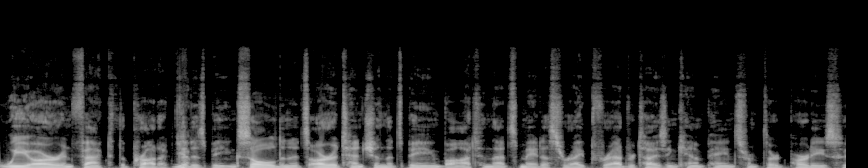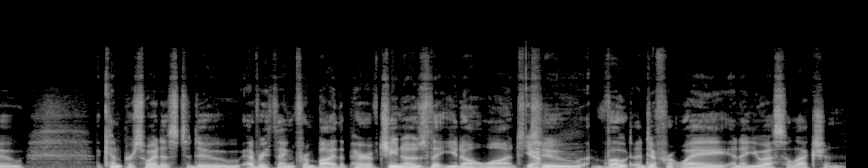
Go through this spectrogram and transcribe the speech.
we are in fact the product yeah. that is being sold and it's our attention that's being bought and that's made us ripe for advertising campaigns from third parties who can persuade us to do everything from buy the pair of chinos that you don't want yep. to vote a different way in a U.S. election.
